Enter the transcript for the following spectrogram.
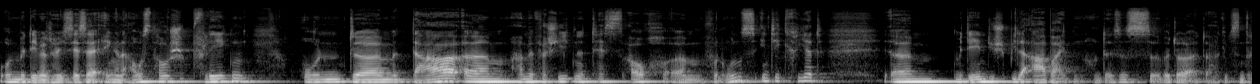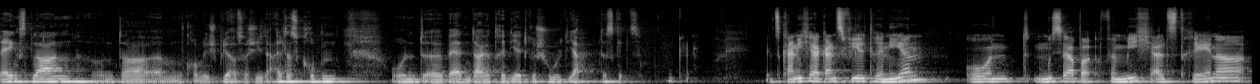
und mit dem wir natürlich sehr, sehr engen Austausch pflegen. Und ähm, da ähm, haben wir verschiedene Tests auch ähm, von uns integriert ähm, mit denen die Spieler arbeiten. Und das ist, wird, da gibt es einen Trainingsplan und da ähm, kommen die Spieler aus verschiedenen Altersgruppen und äh, werden da trainiert, geschult. Ja, das gibt's. Okay. Jetzt kann ich ja ganz viel trainieren und muss ja aber für mich als Trainer,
